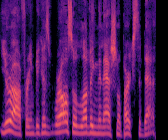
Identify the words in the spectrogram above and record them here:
you're offering because we're also loving the national parks to death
